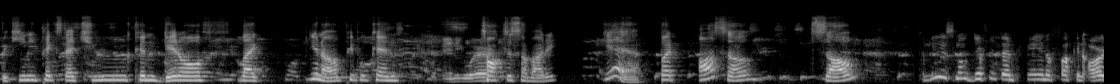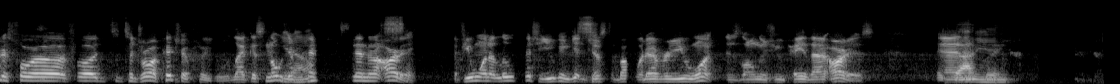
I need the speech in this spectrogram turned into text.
bikini pics that you can get off. Like you know, people can Anywhere. talk to somebody. Yeah, but also, so to me, it's no different than paying a fucking artist for for to, to draw a picture for you. Like it's no You different know? than an artist. If you want a lewd picture, you can get just about whatever you want as long as you pay that artist. And I Exactly. mean,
